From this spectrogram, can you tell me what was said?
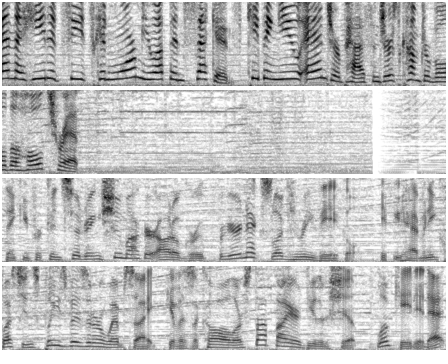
And the heated seats can warm you up in seconds, keeping you and your passengers comfortable the whole trip. Thank you for considering Schumacher Auto Group for your next luxury vehicle. If you have any questions, please visit our website, give us a call, or stop by our dealership located at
